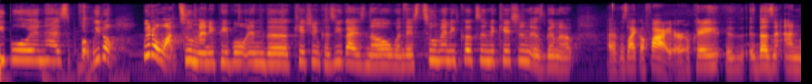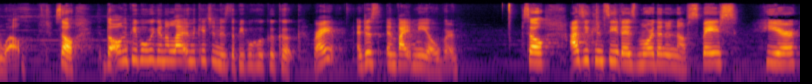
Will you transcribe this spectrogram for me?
people in as but we don't we don't want too many people in the kitchen because you guys know when there's too many cooks in the kitchen it's gonna it's like a fire okay it, it doesn't end well so the only people we're gonna let in the kitchen is the people who could cook right and just invite me over so as you can see there's more than enough space here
